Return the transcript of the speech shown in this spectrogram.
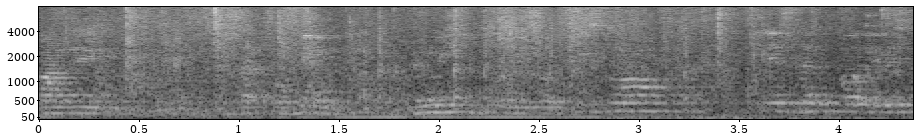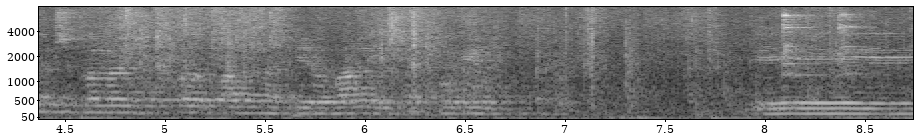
pan, że tak powiem, wymyślił sobie to pismo. Jestem, jestem przekonany, że to pan nakierowane i, tak powiem, yy,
